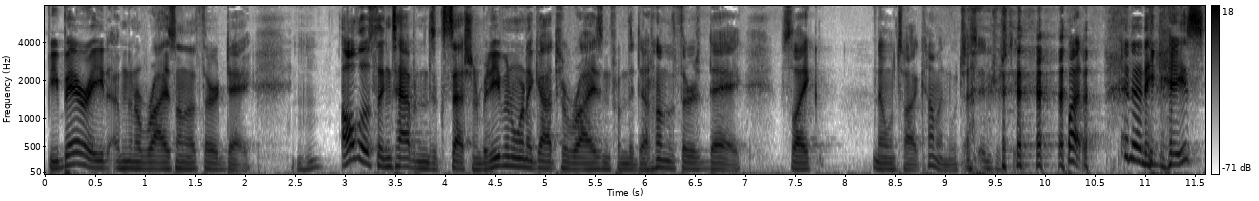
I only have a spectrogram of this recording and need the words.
be buried. I'm going to rise on the third day." All those things happened in succession, but even when it got to rising from the dead on the third day, it's like no one saw it coming, which is interesting. but in any case,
